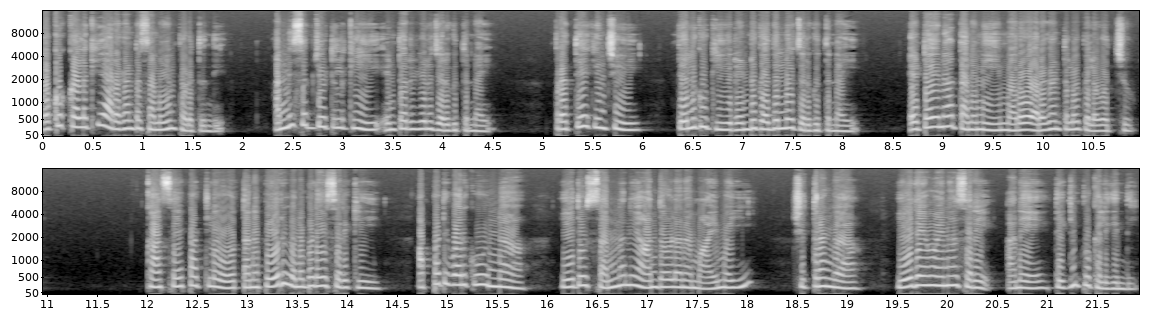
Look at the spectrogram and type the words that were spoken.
ఒక్కొక్కళ్ళకి అరగంట సమయం పడుతుంది. అన్ని సబ్జెక్టులకి ఇంటర్వ్యూలు జరుగుతున్నాయి. ప్రత్యేకించి తెలుగుకి రెండు గదుల్లో జరుగుతున్నాయి. ఎటైనా తనని మరో అరగంటలో పిలవచ్చు. కాసేపట్లో తన పేరు వినబడేసరికి అప్పటి వరకు ఉన్న ఏదో సన్నని ఆందోళన మాయమయ్యి చిత్రంగా ఏదేమైనా సరే అనే తెగింపు కలిగింది.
